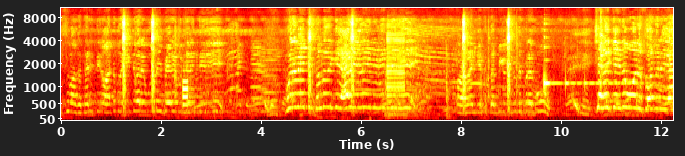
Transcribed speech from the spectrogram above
சிசுவாக தரித்தீரோ அன்று முதல் இன்று வரை உன்னுடைய பேரை உச்சரித்தீரி உறவேற்றி சொல்வதற்கு யாரும் இல்லை என்று நினைத்தீரி ஆனால் என் தம்பிகள் இருந்த பிறகு எனக்கு இது ஒரு சோதனையா?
